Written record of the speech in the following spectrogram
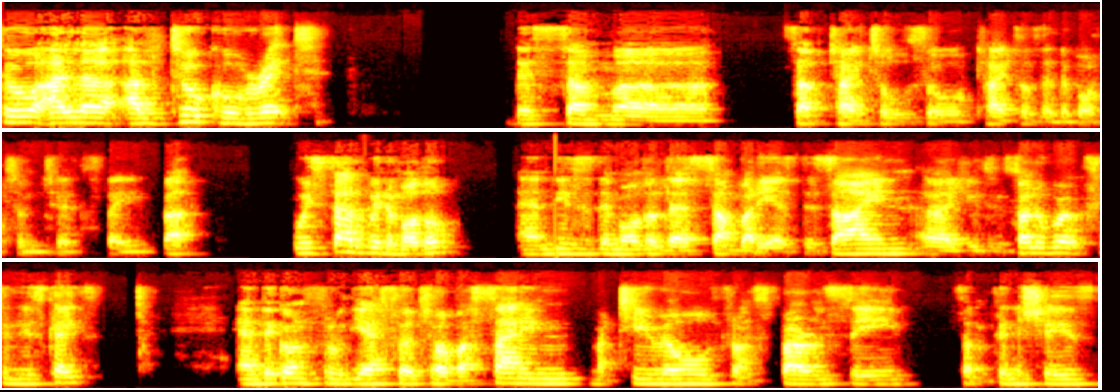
So I'll, uh, I'll talk over it. There's some uh, subtitles or titles at the bottom to explain, but we start with a model, and this is the model that somebody has designed uh, using SolidWorks in this case. And they've gone through the effort of assigning material, transparency, some finishes.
